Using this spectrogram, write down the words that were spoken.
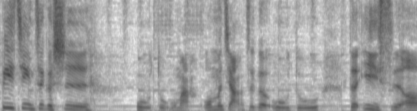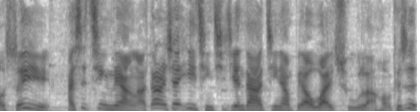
毕竟这个是。五毒嘛，我们讲这个五毒的意思哦，所以还是尽量啦。当然，现在疫情期间，大家尽量不要外出了哈。可是，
